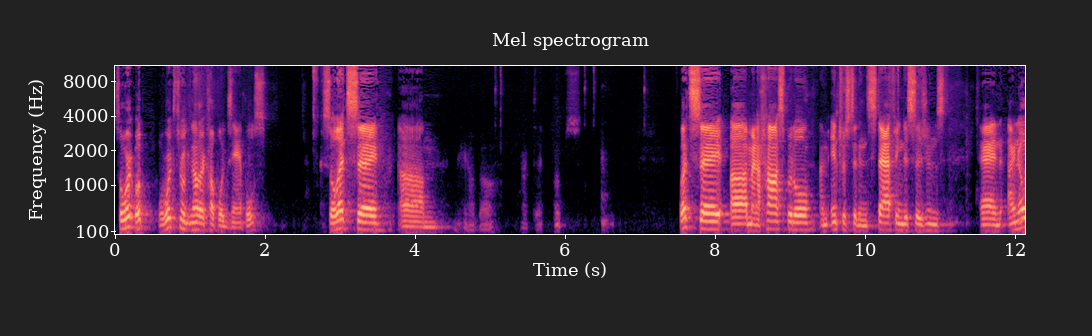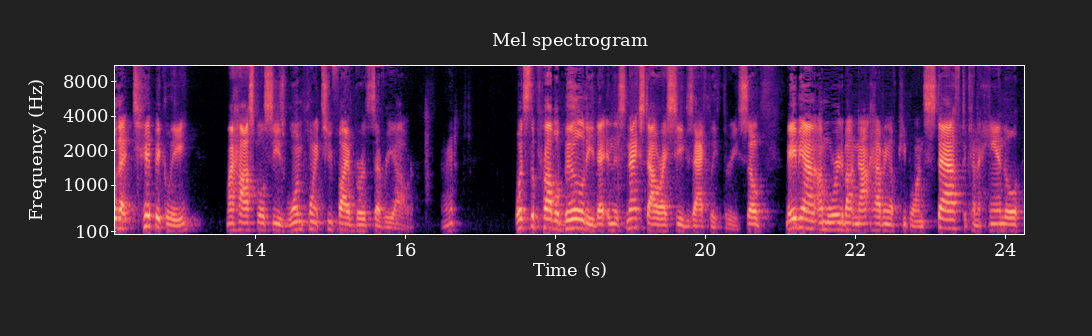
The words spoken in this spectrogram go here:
So we're, we'll work through another couple examples. So let's say, um, let's say uh, I'm in a hospital, I'm interested in staffing decisions, and I know that typically my hospital sees 1.25 births every hour. Right? What's the probability that in this next hour I see exactly three? So maybe I'm worried about not having enough people on staff to kind of handle,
